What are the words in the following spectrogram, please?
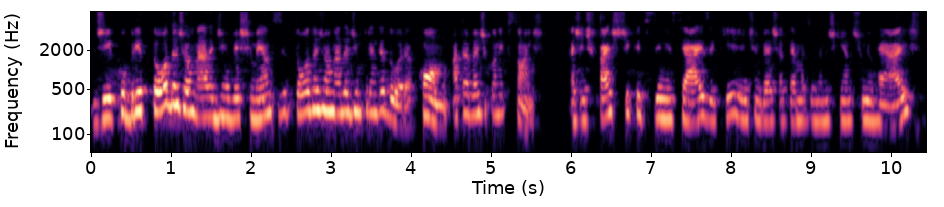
de cobrir toda a jornada de investimentos e toda a jornada de empreendedora. Como? Através de conexões. A gente faz tickets iniciais aqui, a gente investe até mais ou menos 500 mil reais,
